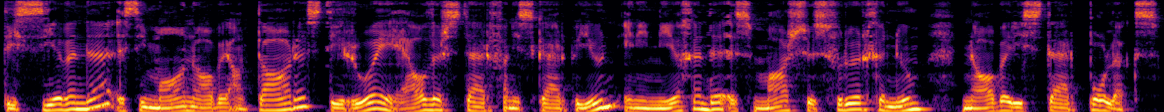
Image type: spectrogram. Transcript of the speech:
Die 7de is die maan naby Antares, die rooi helder ster van die Skorpioen en die 9de is Mars soos vroeër genoem naby die ster Pollux.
